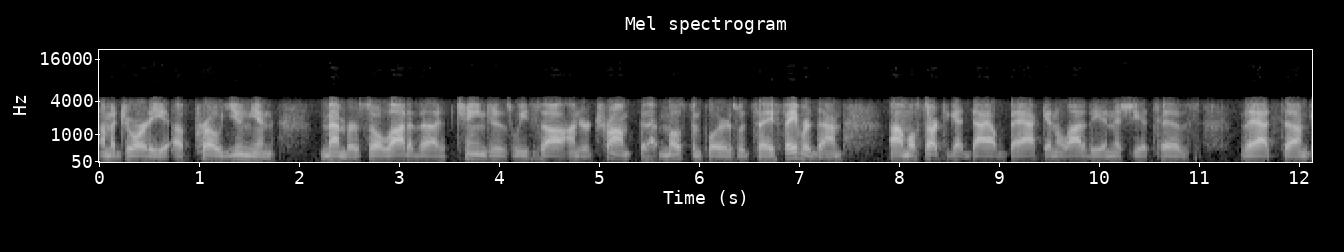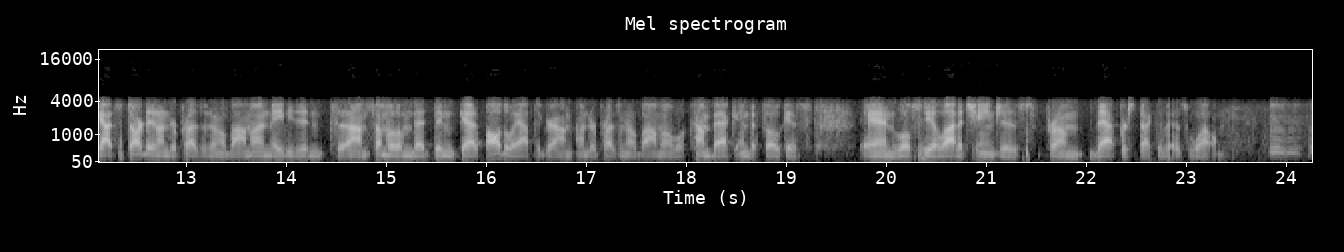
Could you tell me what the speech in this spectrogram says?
a majority of pro-union members. So a lot of the changes we saw under Trump that most employers would say favored them um, will start to get dialed back, and a lot of the initiatives – that um, got started under President Obama and maybe didn't, um, some of them that didn't get all the way off the ground under President Obama will come back into focus, and we'll see a lot of changes from that perspective as well. Mm-hmm.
